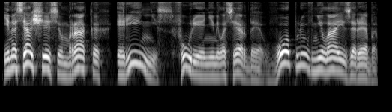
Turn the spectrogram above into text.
И носящаяся в мраках Эриннис, фурия немилосердая, воплю вняла из Эреба.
